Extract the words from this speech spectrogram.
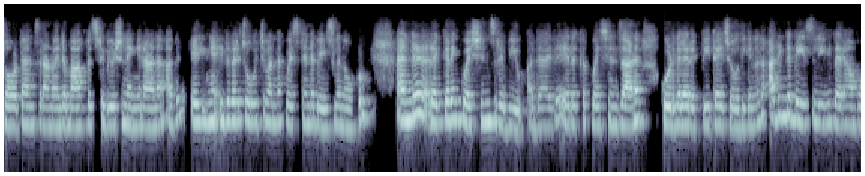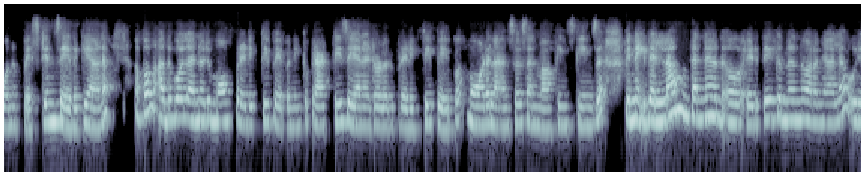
ഷോർട്ട് ആൻസർ ആണോ അതിന്റെ മാർക്ക് ഡിസ്ട്രിബ്യൂഷൻ എങ്ങനെയാണ്? അത് ഇതുവരെ ചോദിച്ചു വന്ന ക്വസ്റ്റ്യന്റെ ബേസിൽ നോക്കും. ആൻഡ് റെക്കറിംഗ് ക്വസ്റ്റ്യൻസ് റിവ്യൂ അതായത് ഏതൊക്കെ ക്വസ്റ്റ്യൻസ് ആണ് കൂടുതൽ റിപ്പീറ്റ് ആയി ചോദിക്കുന്നത്. അതിന്റെ ബേസിൽ ഇനി വരാൻ പോകുന്ന ക്വസ്റ്റ്യൻസ് ഏതൊക്കെയാണ്? അപ്പം അതുപോലെ തന്നെ ഒരു മോക്ക് പ്രൊഡക്റ്റീവ് പേപ്പർ നിങ്ങൾക്ക് പ്രാക്ടീസ് ചെയ്യാനായിട്ടുള്ള ഒരു productive paper model answers and marking schemes പിന്നെ ഇതെല്ലാം തന്നെ എടുത്തേക്കുന്നതെന്ന് പറഞ്ഞാൽ ഒരു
